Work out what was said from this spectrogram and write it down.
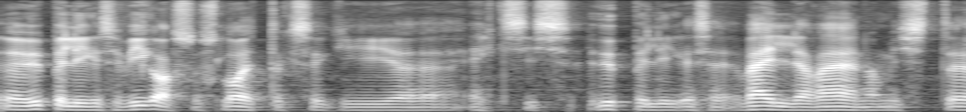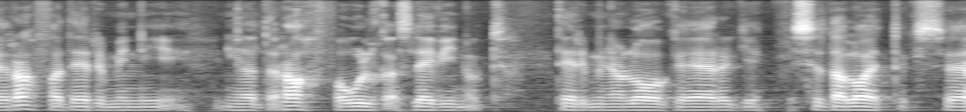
hüppeliigese vigastust loetaksegi ehk siis hüppeliigese väljaväänamist rahvatermini nii-öelda rahva hulgas levinud terminoloogia järgi, seda loetakse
